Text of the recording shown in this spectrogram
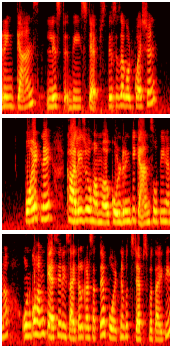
drink cans? List the steps. This is a good question. Poet ने खाली जो हम कोल्ड ड्रिंक की कैंस होती है ना, उनको हम कैसे रिसाइकल कर सकते हैं? पोइट ने कुछ स्टेप्स बताई थी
